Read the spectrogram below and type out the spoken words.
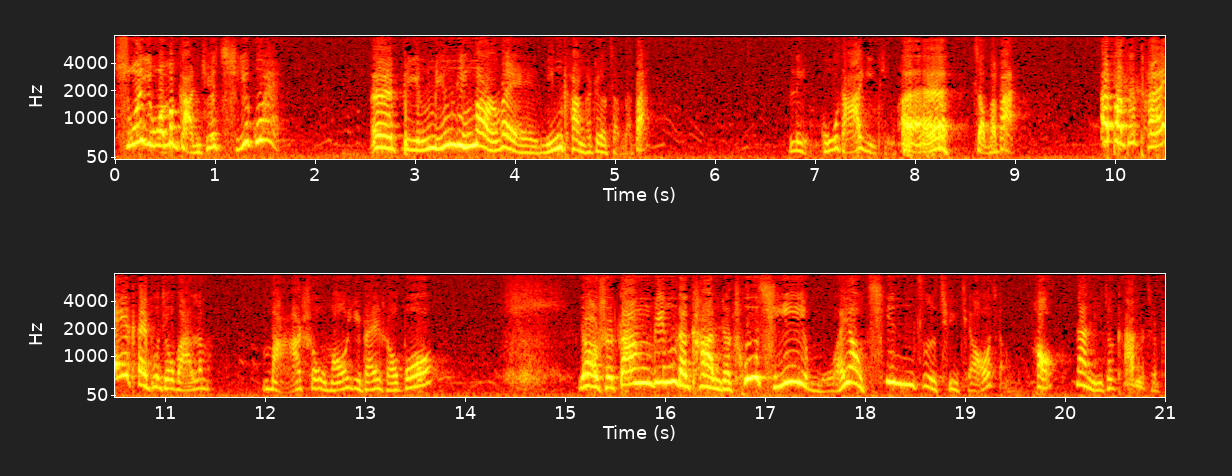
所以我们感觉奇怪。呃，禀明您二位，您看看这怎么办？令狐达一听，哎，怎么办？哎，把它抬开不就完了吗？马寿毛一摆手，不，要是当兵的看着出奇，我要亲自去瞧瞧。那你就看看去吧，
